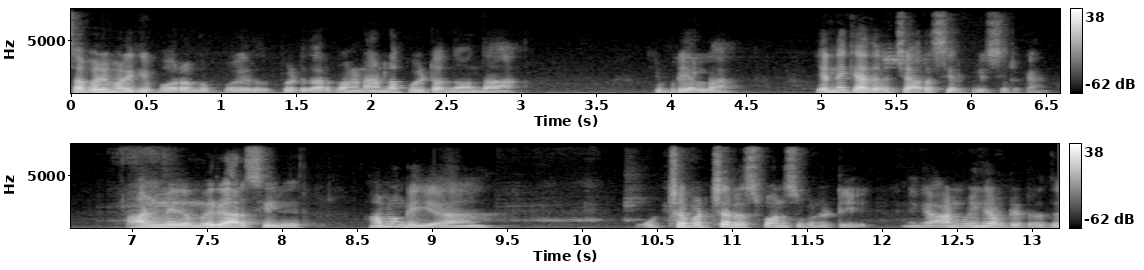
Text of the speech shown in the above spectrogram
சபரிமலைக்கு போகிறவங்க போய் போயிட்டு தான் இருப்பாங்க. நான்லாம் போயிட்டு வந்தவன் தான் இப்படியெல்லாம் என்னைக்கு அதை வச்சு அரசியல் பேசியிருக்கேன்? ஆன்மீகம் வேறு அரசியல் வேறு. ஆமாங்க ஐயா உச்சபட்ச ரெஸ்பான்சிபிலிட்டி நீங்கள் ஆன்மீகம் அப்படின்றது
